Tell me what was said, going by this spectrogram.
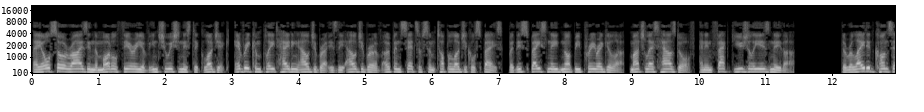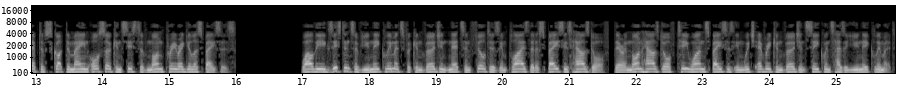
They also arise in the model theory of intuitionistic logic. Every complete Heyting algebra is the algebra of open sets of some topological space, but this space need not be preregular, much less Hausdorff, and in fact usually is neither. The related concept of Scott domain also consists of non-preregular spaces. While the existence of unique limits for convergent nets and filters implies that a space is Hausdorff, there are non-Hausdorff T1 spaces in which every convergent sequence has a unique limit.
